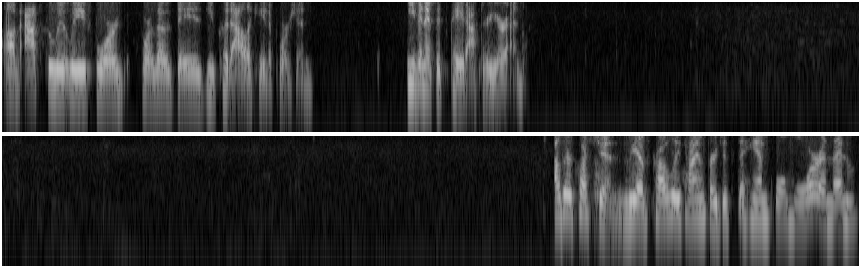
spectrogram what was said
um, absolutely for for those days you could allocate a portion even if it's paid after year end other questions. We have probably time for just a handful more and then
